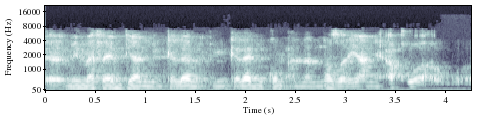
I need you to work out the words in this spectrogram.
آه، مما فهمت يعني من كلام من كلامكم أن النظر يعني أقوى أو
